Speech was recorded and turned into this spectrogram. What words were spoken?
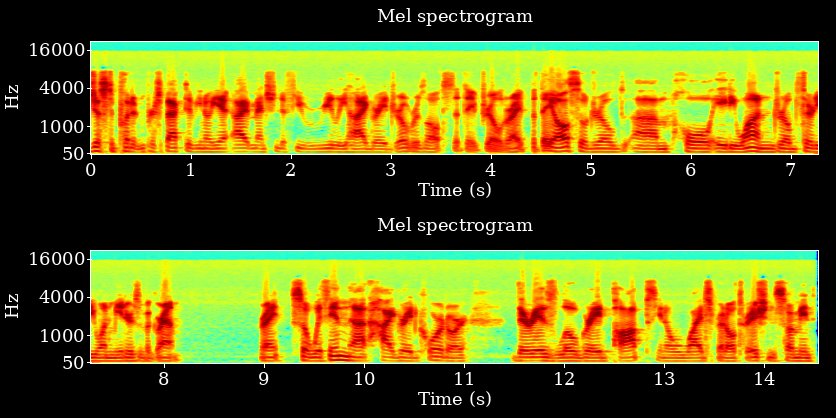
just to put it in perspective, you know, yeah, I mentioned a few really high grade drill results that they've drilled, right? But they also drilled um, hole 81, drilled 31 meters of a gram, right? So within that high grade corridor there is low grade pops, you know, widespread alteration. So I mean,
